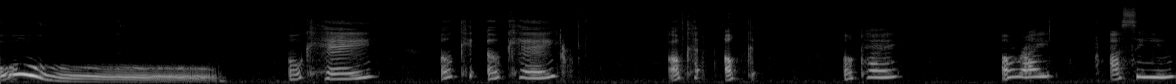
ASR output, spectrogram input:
Ooh. Okay. Okay. Okay. Okay. Okay. Okay. All right. I see you.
